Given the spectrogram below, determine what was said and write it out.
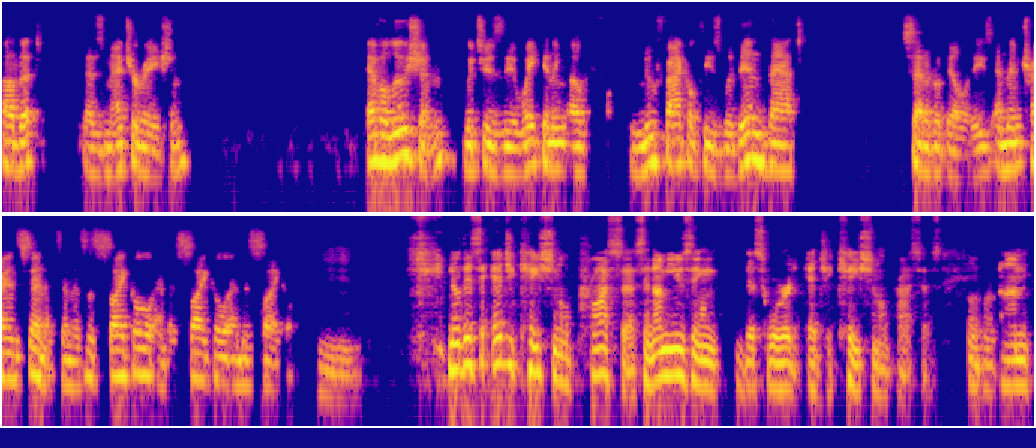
of it as maturation, evolution, which is the awakening of new faculties within that set of abilities, and then transcendence. And it's a cycle and a cycle and a cycle. Mm. Now, this educational process, and I'm using this word educational process, mm-hmm. um,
